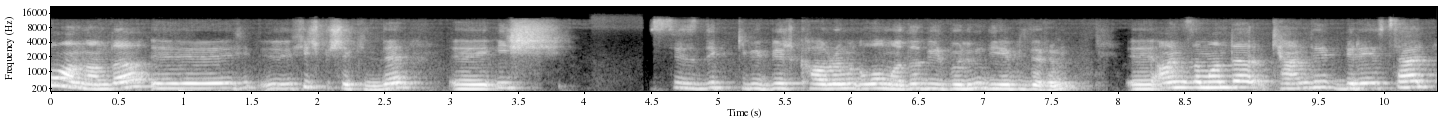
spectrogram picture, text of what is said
Bu anlamda e, e, hiçbir şekilde e, işsizlik gibi bir kavramın olmadığı bir bölüm diyebilirim. E, aynı zamanda kendi bireysel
